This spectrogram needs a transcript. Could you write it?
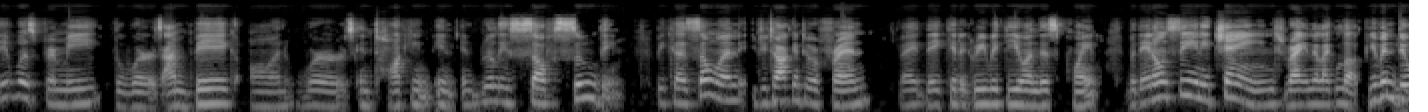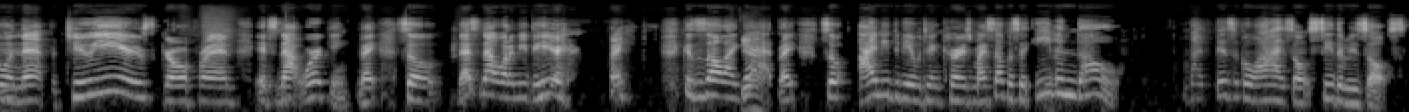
It was for me the words. I'm big on words and talking and, and really self-soothing because someone, if you're talking to a friend, right, they could agree with you on this point, but they don't see any change, right? And they're like, look, you've been doing mm-hmm. that for two years, girlfriend. It's not working, right? So that's not what I need to hear, right? Because it's all I Yeah. got, right? So I need to be able to encourage myself and say, even though my physical eyes don't see the results,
